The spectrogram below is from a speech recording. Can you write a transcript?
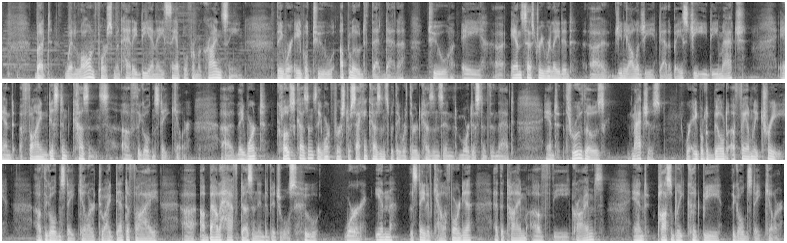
But when law enforcement had a DNA sample from a crime scene, they were able to upload that data to a uh, ancestry related uh, genealogy database, GEDmatch, and find distant cousins of the Golden State Killer. Uh, they weren't close cousins, they weren't first or second cousins, but they were third cousins and more distant than that. And through those matches, we're able to build a family tree of the Golden State Killer to identify uh, about a half dozen individuals who were in the state of California at the time of the crimes and possibly could be the Golden State Killer.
